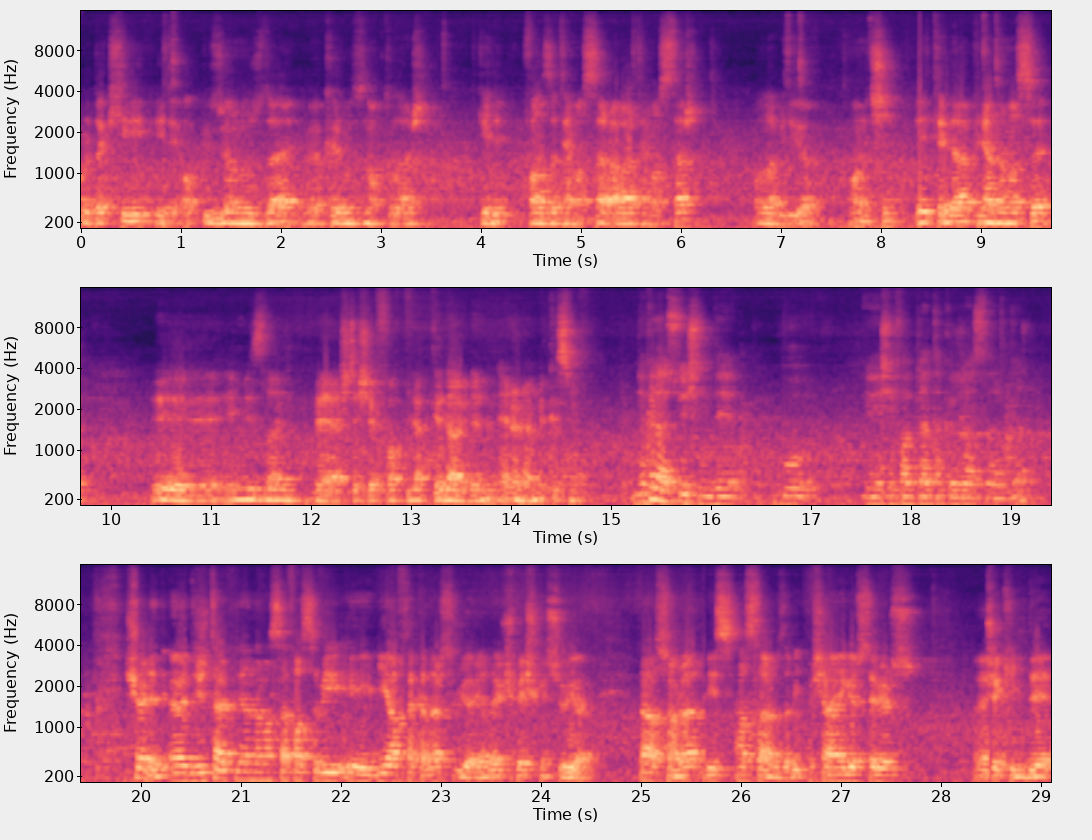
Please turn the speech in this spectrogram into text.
buradaki e, oklüzyonunuzda kırmızı noktalar gelip fazla temaslar, ağır temaslar olabiliyor. Onun için e, tedavi planlaması e, Invisalign veya işte şeffaf plak tedavilerinin en önemli kısmı. Ne kadar süre şimdi bu e, şeffaf plak takılır hastalarımıza? Şöyle, e, dijital planlama safhası bir, e, bir hafta kadar sürüyor ya da 3-5 gün sürüyor. Daha sonra biz hastalarımıza bitmiş halini gösteriyoruz. E, Bu şekilde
